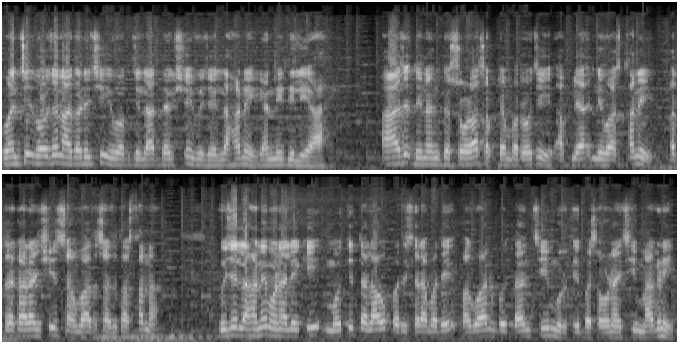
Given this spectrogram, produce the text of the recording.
वंचित बहुजन आघाडीचे युवक जिल्हाध्यक्ष विजय लहाणे यांनी दिली आहे. आज दिनांक सोळा सप्टेंबर रोजी आपल्या निवासस्थानी पत्रकारांशी संवाद साधत असताना विजय लहाणे म्हणाले की मोती तलाव परिसरामध्ये भगवान बुद्धांची मूर्ती बसवण्याची मागणी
